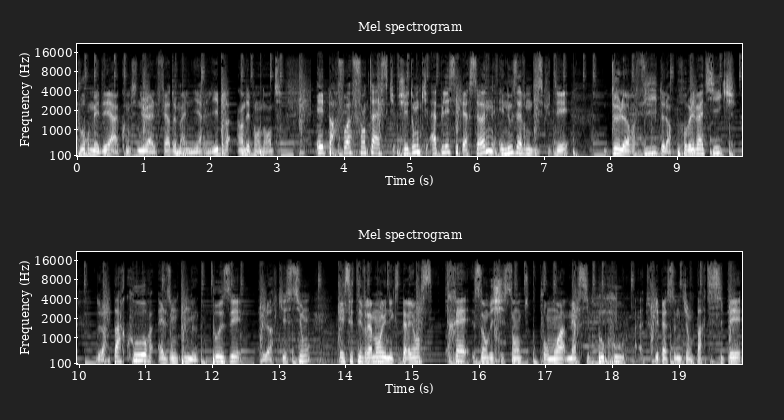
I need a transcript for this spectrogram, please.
pour m'aider à continuer à le faire de manière libre, indépendante et parfois fantasque. J'ai donc appelé ces personnes et nous avons discuté de leur vie, de leurs problématiques, de leur parcours. Elles ont pu me poser leurs questions et c'était vraiment une expérience très enrichissante pour moi. Merci beaucoup à toutes les personnes qui ont participé.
